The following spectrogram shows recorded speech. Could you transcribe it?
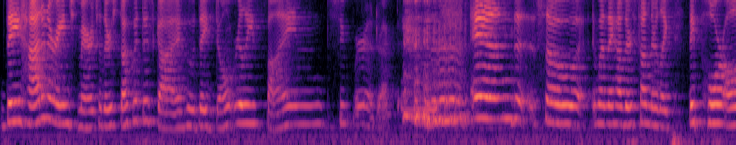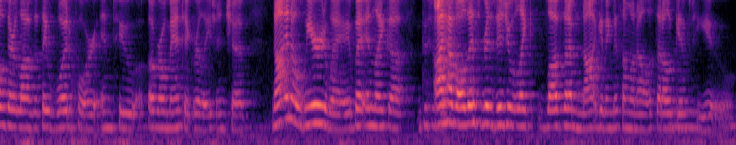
they had an arranged marriage, so they're stuck with this guy who they don't really find super attractive. and so when they have their son, they're like they pour all of their love that they would pour into a romantic relationship, not in a weird way, but in like a I have all this residual like love that I'm not giving to someone else that I'll give to you.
